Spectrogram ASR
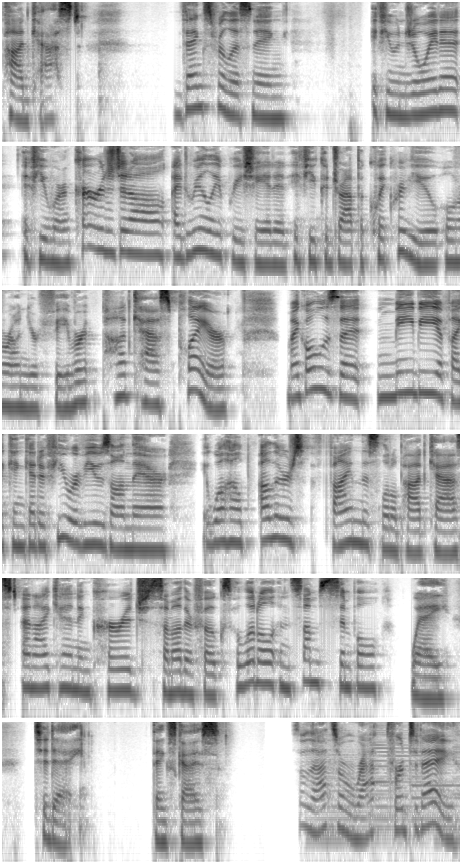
podcast. Thanks for listening. If you enjoyed it, if you were encouraged at all, I'd really appreciate it if you could drop a quick review over on your favorite podcast player. My goal is that maybe if I can get a few reviews on there, it will help others find this little podcast and I can encourage some other folks a little in some simple way today. Thanks, guys. So that's a wrap for today.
